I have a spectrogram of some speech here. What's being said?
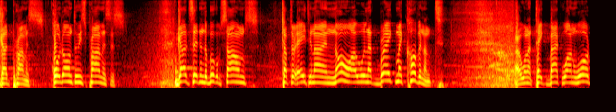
God promised. Hold on to His promises. God said in the book of Psalms, chapter 89, No, I will not break my covenant. I want to take back one word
